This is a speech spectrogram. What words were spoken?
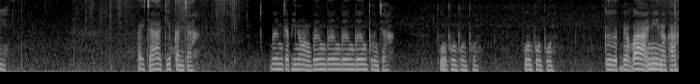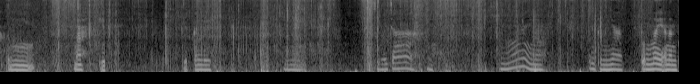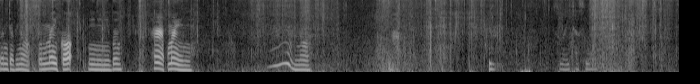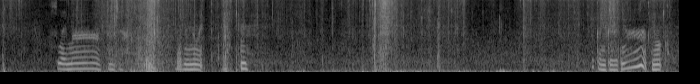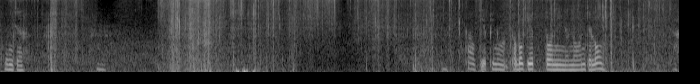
นี่ ไปจ้าเก็บกันจ้ะ เบิ้งจ้ะพี่น้องเบิ้งเบิ้งเบิ้งเบิ้งพูนจ้ะพูนพูนพูนพูนพูนพูนพูนเกิดแบบว่าอันนี้นะคะนี่มาเก็บ เก็บกันเลยนี่สวยจ้าอืมเนาะเพิ่นขึ้นยากต้นไม้อันนั้นเพิ่นจะพี่น้องต้นไม้เกาะนี่นี่นี่เบิ้งหากไม้นี่อืมเนาะอืมสวยจ้ะ สวย สวยมากนี่จ้ะดอกนี้หน่อยอืมกันเกิดยากเนาะเบิ่งจ้ะข้าวเก็บพี่น้องถ้าบ่เก็บตอนนี้นะนอนจะลงจ้ะ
